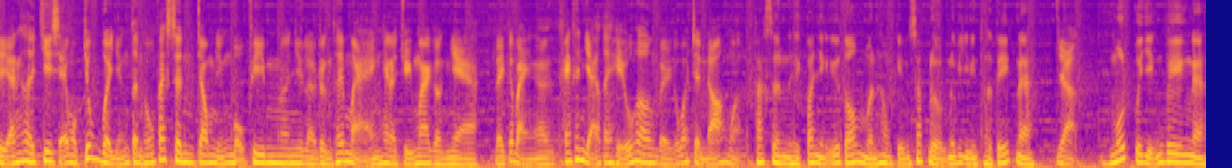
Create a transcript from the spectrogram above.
thì anh có thể chia sẻ một chút về những tình huống phát sinh trong những bộ phim như là rừng thế mạng hay là chuyện ma gần nhà để các bạn ờ, khán thính giả có thể hiểu hơn về cái quá trình đó không ạ? Phát sinh thì có những yếu tố mà mình không kiểm soát được nữa ví dụ như thời tiết nè dạ. mood của diễn viên nè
